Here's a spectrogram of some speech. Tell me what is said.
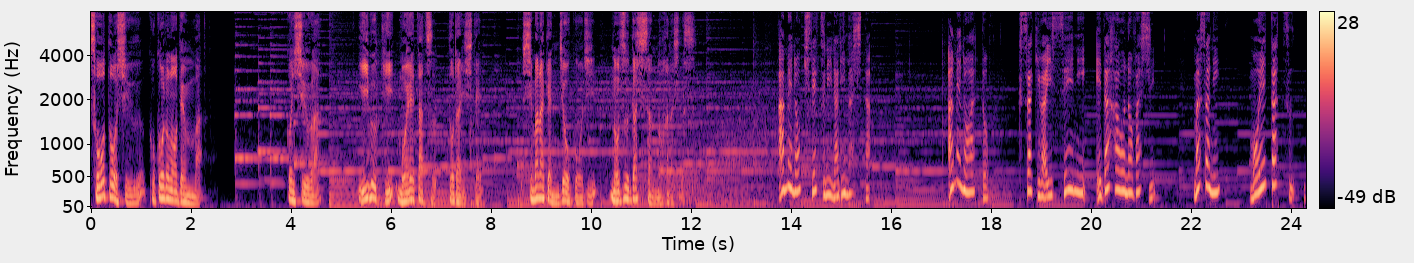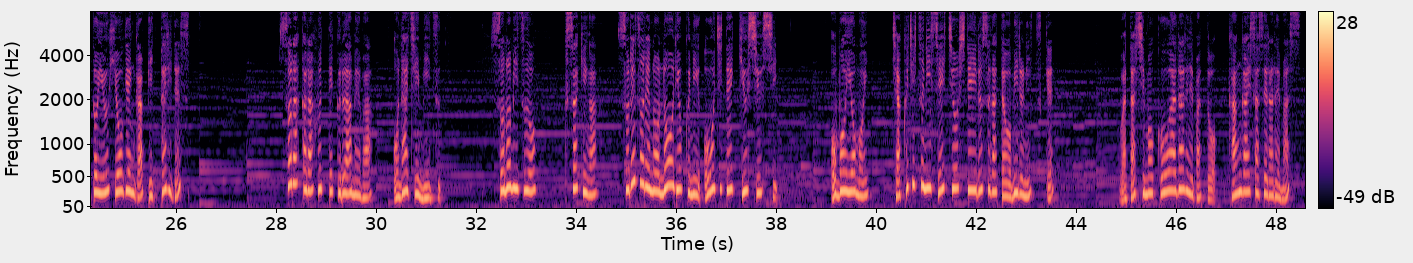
総統集心の電話。今週は「息吹燃え立つ」と題して島根県上皇寺野津菓子さんの話です。雨の季節になりました。雨の後草木は一斉に枝葉を伸ばしまさに燃え立つという表現がぴったりです。空から降ってくる雨は同じ水。その水を草木がそれぞれの能力に応じて吸収し思い思い着実に成長している姿を見るにつけ私もこうあらねばと考えさせられます。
